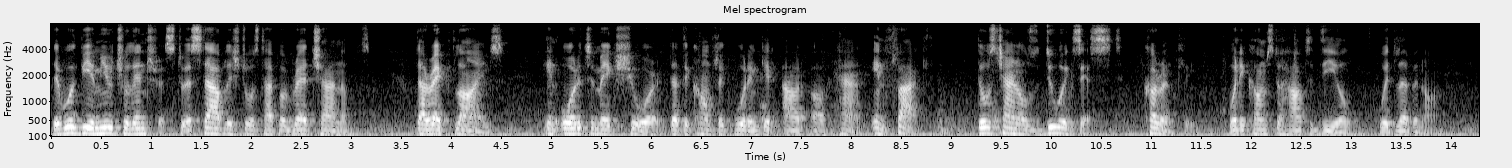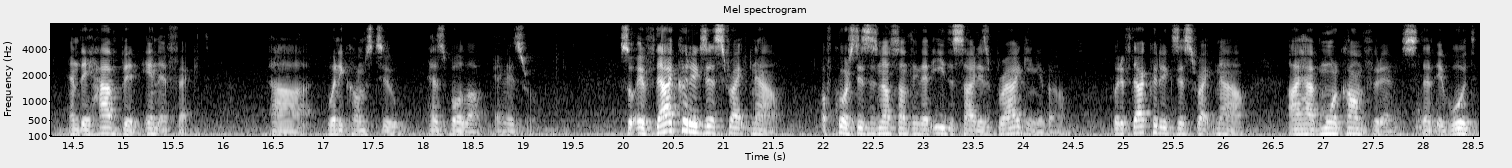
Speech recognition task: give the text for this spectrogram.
There would be a mutual interest to establish those type of red channels, direct lines, in order to make sure that the conflict wouldn't get out of hand. In fact, those channels do exist currently when it comes to how to deal with Lebanon. And they have been in effect uh, when it comes to Hezbollah and Israel. So if that could exist right now, of course, this is not something that either side is bragging about, but if that could exist right now, I have more confidence that it would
